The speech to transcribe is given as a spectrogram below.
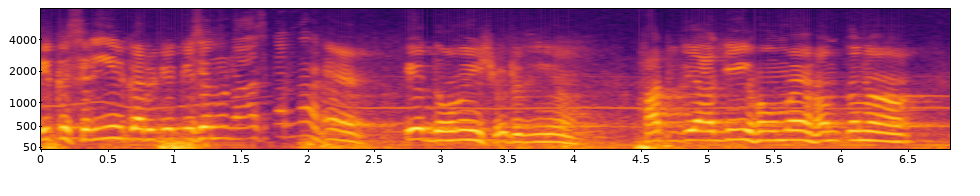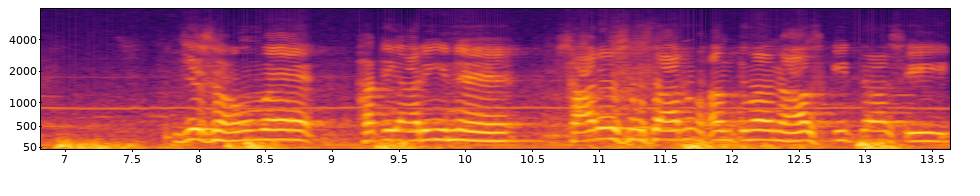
ਇੱਕ ਸਰੀਰ ਕਰਕੇ ਕਿਸੇ ਨੂੰ ਨਾਸ ਕਰਨਾ ਹੈ, ਇਹ ਦੋਵੇਂ ਹੀ ਛੁੱਟ ਗਈਆਂ। ਹੱਥ ਤਿਆਗੀ ਹਉਮੈ ਹੰਤਨਾ, ਜਿਸ ਹਉਮੈ ਹਥਿਆਰੀ ਨੇ ਸਾਰੇ ਸੰਸਾਰ ਨੂੰ ਹੰਤ ਨਾਲ ਨਾਸ ਕੀਤਾ ਸੀ।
